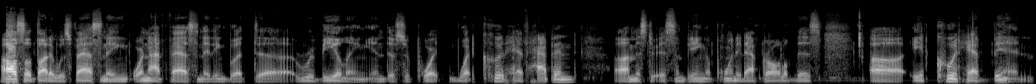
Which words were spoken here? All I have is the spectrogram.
I also thought it was fascinating, or not fascinating, but uh, revealing in this report what could have happened. Uh, Mr. Isom being appointed after all of this, uh, it could have been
